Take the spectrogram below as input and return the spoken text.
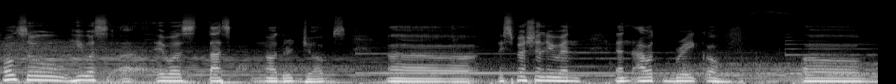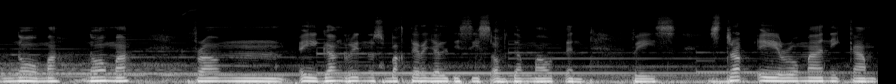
also, he was, uh, he was tasked in other jobs. Uh, especially when an outbreak of of Noma, Noma from a gangrenous bacterial disease of the mouth and face struck a Romani camp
